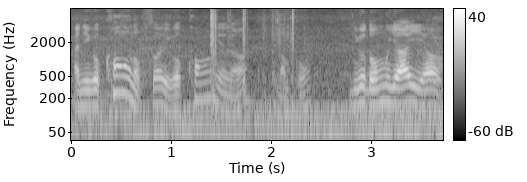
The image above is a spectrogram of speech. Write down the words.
아니, 이거 콩은 없어? 이거 콩이냐? 남포? 이거 너무 야이야.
